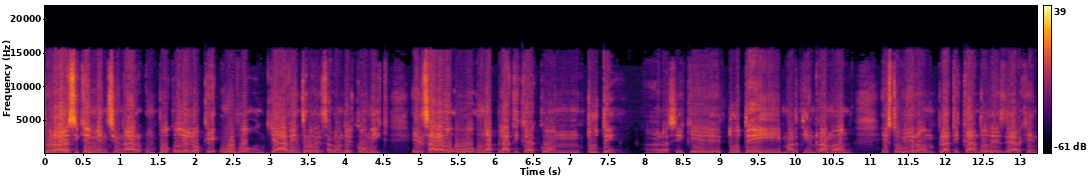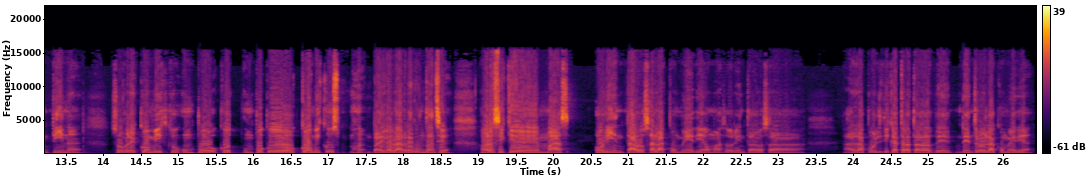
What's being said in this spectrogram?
Pero ahora sí que mencionar un poco de lo que hubo ya dentro del Salón del Cómic. El sábado hubo una plática con Tute. Ahora sí que Tute y Martín Ramón estuvieron platicando desde Argentina sobre cómics un poco, un poco cómicos, valga la redundancia. Ahora sí que más orientados a la comedia o más orientados a, a la política tratada de, dentro de la comedia.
